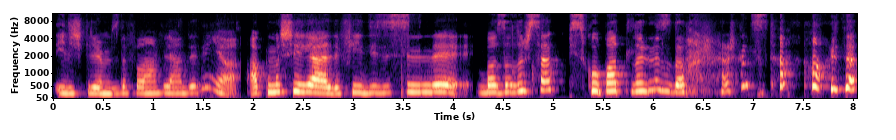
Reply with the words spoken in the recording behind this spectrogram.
ilişkilerimizde falan filan dedin ya. Aklıma şey geldi. Fi dizisinde baz alırsak psikopatlarınız da var aranızda. Orada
